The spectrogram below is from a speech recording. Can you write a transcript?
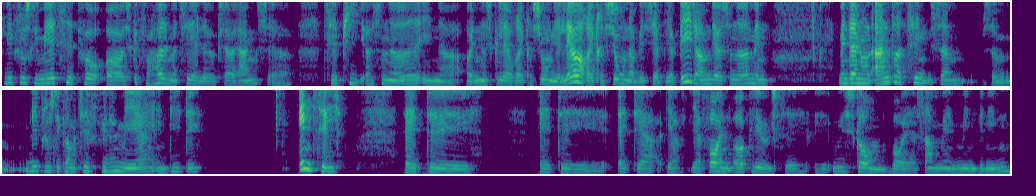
lige pludselig mere tid på at skal forholde mig til at lave klaviance og terapi og sådan noget, end at, end at skal lave regression. Jeg laver regressioner, hvis jeg bliver bedt om det og sådan noget, men, men der er nogle andre ting, som, som lige pludselig kommer til at fylde mere end lige det. Indtil at, øh, at, øh, at jeg, jeg, jeg får en oplevelse øh, ude i skoven, hvor jeg er sammen med min veninde,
